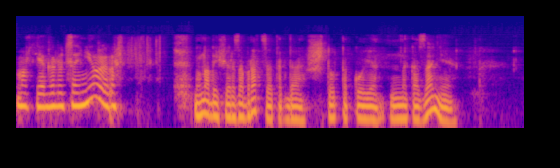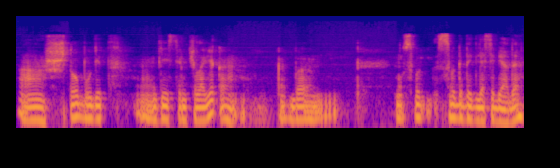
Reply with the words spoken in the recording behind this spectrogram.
Может, я галлюционирую? Но надо еще разобраться тогда, что такое наказание, а что будет э, действием человека, как бы ну, с, вы, с выгодой для себя, да?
